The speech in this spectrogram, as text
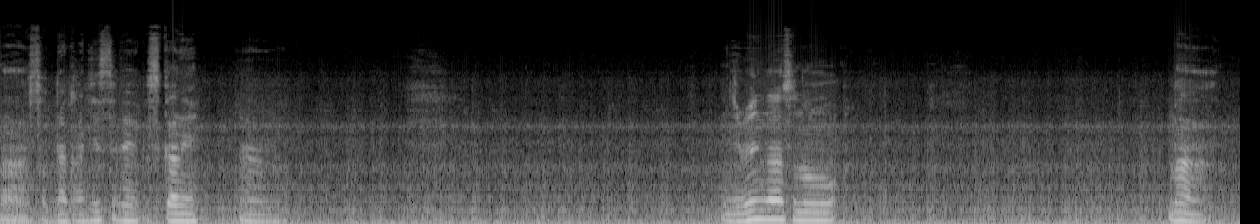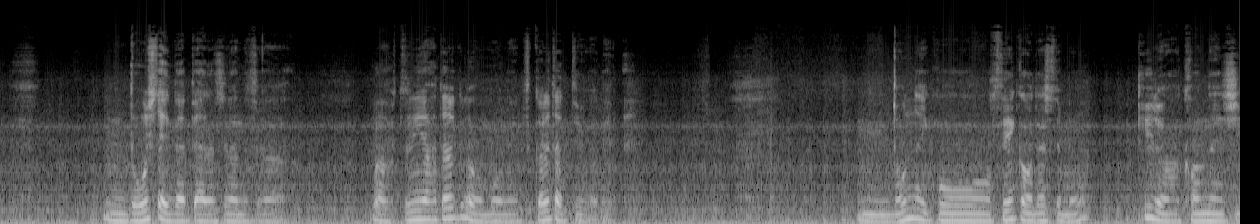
うんまあそんな感じですねすかね。うん。自分がそのまあ、うん、どうしたいんだって話なんですがまあ普通に働くのがもうね疲れたっていうかね。うんどんなにこう成果を出しても給料は変わんないし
